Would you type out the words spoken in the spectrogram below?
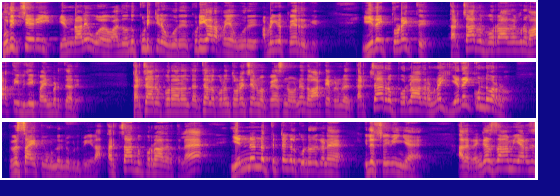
புதுச்சேரி என்றாலே அது வந்து குடிக்கிற ஊரு குடிகார பைய ஊரு அப்படிங்கிற பேர் இருக்கு. இதை துடைத்து தற்சார்பு பொருளாதாரங்கிற வார்த்தையை விஜய் பயன்படுத்தாரு தற்சார்பு பொருளாதாரம் தற்சார்பு பொருளாதாரம் தொடர்ச்சியாக நம்ம பேசின உடனே அந்த வார்த்தையை பயன்படுது தற்சார்பு பொருளாதாரம்னா எதை கொண்டு வரணும்? விவசாயத்துக்கு முன்னுரிமை கொடுப்பீங்களா? தற்சார்பு பொருளாதாரத்துல என்னென்ன திட்டங்கள் கொண்டு இருக்கன இதை செய்வீங்க. அதை ரெங்கசாமி அரசு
